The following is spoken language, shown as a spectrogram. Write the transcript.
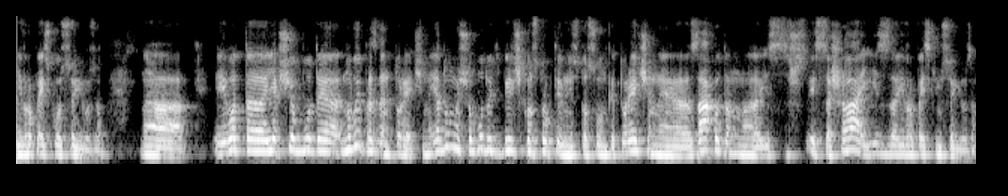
Європейського Союзу. Е, І от е, якщо буде новий президент Туреччини, я думаю, що будуть більш конструктивні стосунки Туреччини з Заходом, із, із США і з Європейським Союзом.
